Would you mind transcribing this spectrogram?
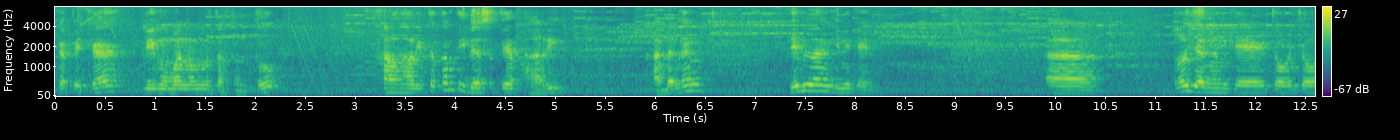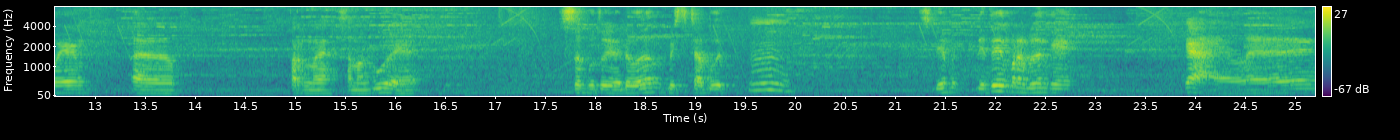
ketika di momen-momen tertentu hal-hal itu kan tidak setiap hari. Kadang kan dia bilang gini kayak eh lo jangan kayak cowok-cowok yang eh, pernah sama gue ya. Sebetulnya doang bisa cabut. Hmm dia dia tuh yang pernah bilang kayak ya elah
